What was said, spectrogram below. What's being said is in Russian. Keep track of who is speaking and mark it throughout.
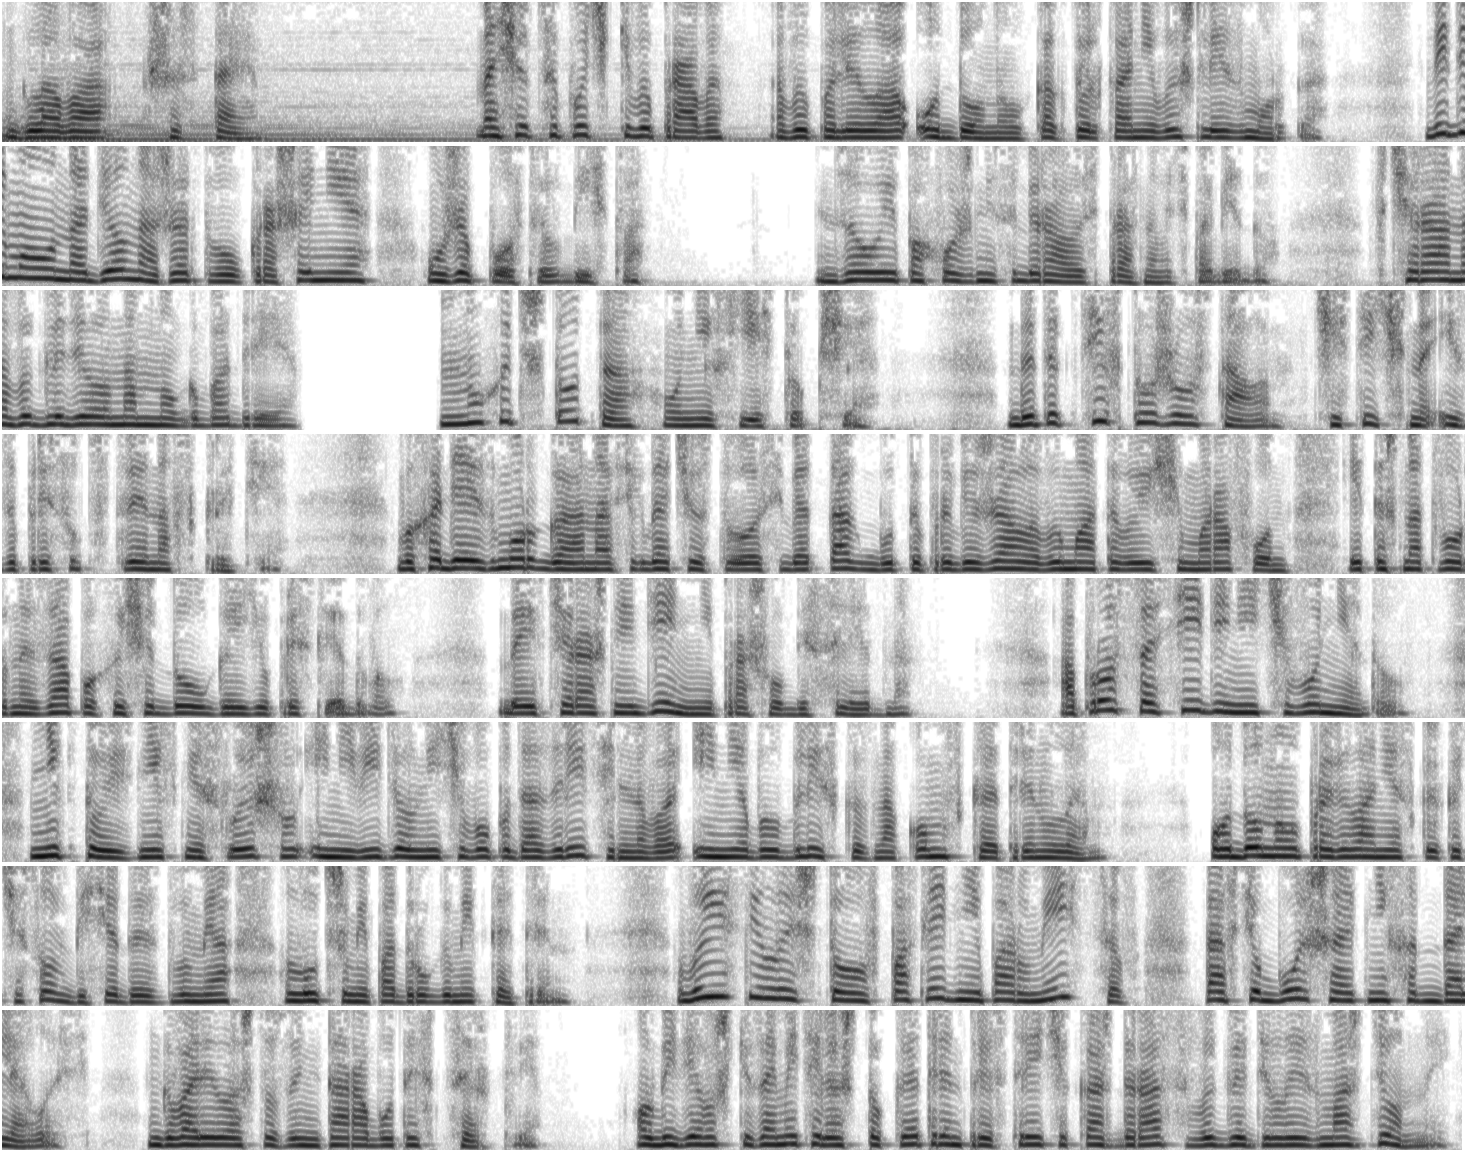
Speaker 1: Глава шестая. «Насчёт цепочки вы правы», — выпалила О'Доннелл, как только они вышли из морга. Видимо, он надел на жертву украшение уже после убийства. Зоуи, похоже, не собиралась праздновать победу. Вчера она выглядела намного бодрее. Ну, хоть что-то у них есть общее. Детектив тоже устала, частично из-за присутствия на вскрытии. Выходя из морга, она всегда чувствовала себя так, будто пробежала выматывающий марафон, и тошнотворный запах еще долго ее преследовал. Да и вчерашний день не прошел бесследно. Опрос соседей ничего не дал. Никто из них не слышал и не видел ничего подозрительного и не был близко знаком с Кэтрин Лэм. О'Доннелл провела несколько часов, беседуя с двумя лучшими подругами Кэтрин. Выяснилось, что в последние пару месяцев та все больше от них отдалялась. Говорила, что занята работой в церкви. Обе девушки заметили, что Кэтрин при встрече каждый раз выглядела изможденной.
